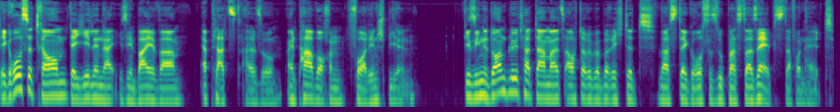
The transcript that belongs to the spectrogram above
Der große Traum der Jelena Isinbaeva, er platzt also ein paar Wochen vor den Spielen. Gesine Dornblüt hat damals auch darüber berichtet, was der große Superstar selbst davon hält.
